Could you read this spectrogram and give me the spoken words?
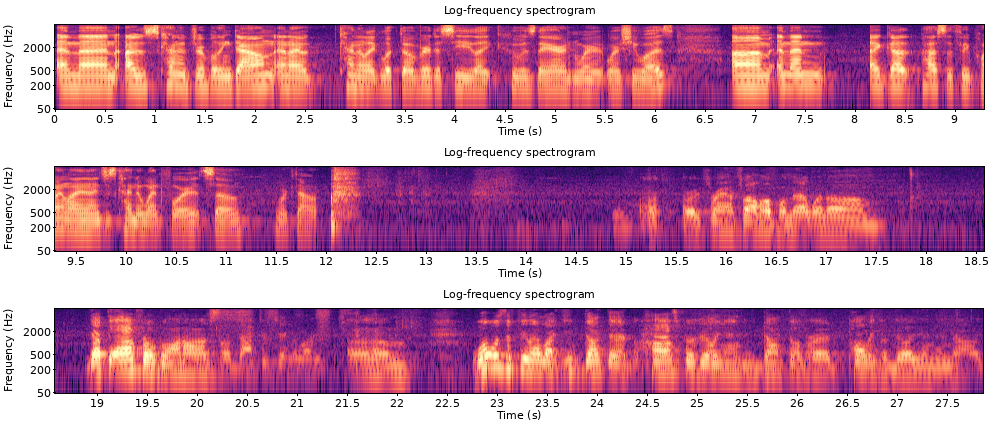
and then I was kind of dribbling down, and I kind of like looked over to see like who was there and where, where she was. Um, and then I got past the three point line, and I just kind of went for it, so worked out. All right, Fran, follow up on that one. Um, got the afro going on, so Dr. J. White, um, what was the feeling like? You've dunked at Haas Pavilion, you've dunked over at Pauley Pavilion, and now you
